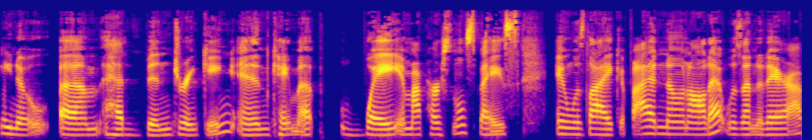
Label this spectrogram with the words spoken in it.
you know, um, had been drinking and came up way in my personal space and was like, if I had known all that was under there, I,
